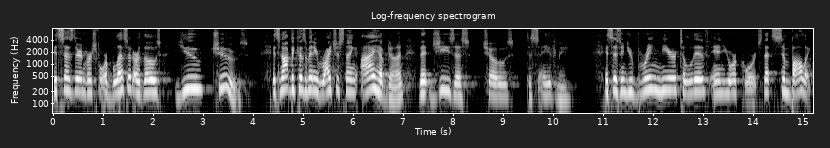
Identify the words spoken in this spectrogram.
It says there in verse 4 Blessed are those you choose. It's not because of any righteous thing I have done that Jesus chose to save me. It says, and you bring near to live in your courts. That's symbolic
